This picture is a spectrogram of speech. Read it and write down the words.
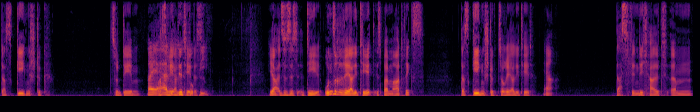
das Gegenstück zu dem, Naja, was Realität ist. Ja, also es ist die unsere Realität ist bei Matrix das Gegenstück zur Realität. Ja. das finde ich halt, ähm,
